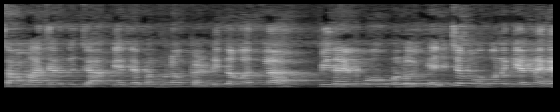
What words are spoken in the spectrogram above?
ಸಮಾಜದ ಜಾತೀಯತೆ ಪಂಪಿನವು ಖಂಡಿತವತ್ಲ ಪಿದೈ ಪೂಪುಡು ಎಂಚ ಪೂಪುನಿಗೆ ಎನ್ನಗ,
